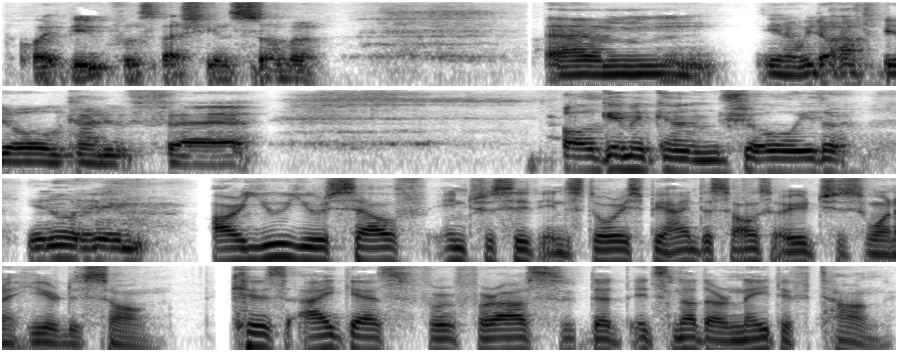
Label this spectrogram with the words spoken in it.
quite beautiful, especially in summer. Um, you know, we don't have to be all kind of uh, all gimmick and show either you know what i mean Are you yourself interested in stories behind the songs, or you just want to hear the song? Because I guess for for us that it's not our native tongue.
